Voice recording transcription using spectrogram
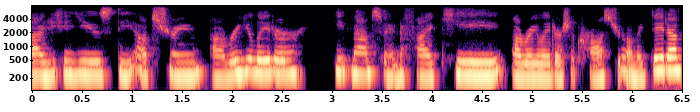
Uh, you can use the upstream uh, regulator heat maps to identify key uh, regulators across your omic data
